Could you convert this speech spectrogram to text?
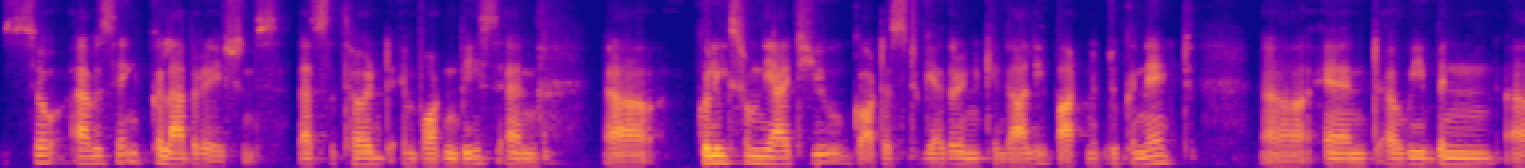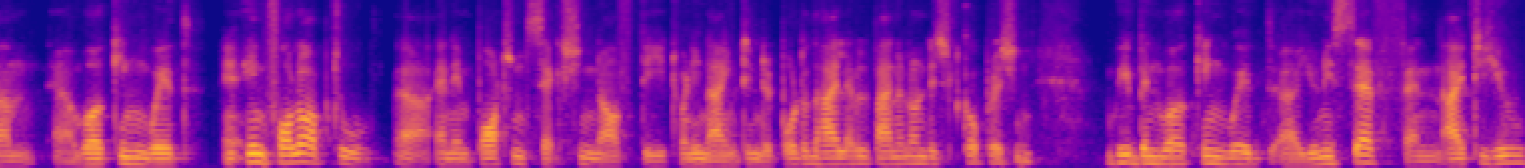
So I was saying collaborations. That's the third important piece. And uh, colleagues from the ITU got us together in Kigali, Partner2Connect. Uh, and uh, we've been um, uh, working with in follow-up to uh, an important section of the 2019 report of the High-Level Panel on Digital Cooperation, we've been working with uh, UNICEF and ITU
